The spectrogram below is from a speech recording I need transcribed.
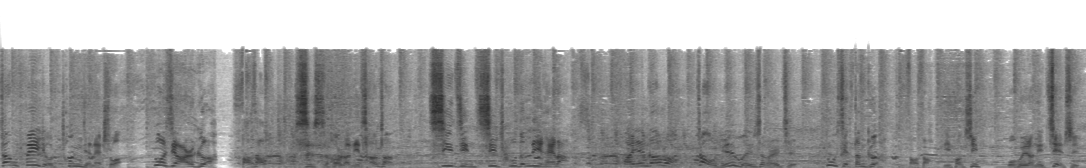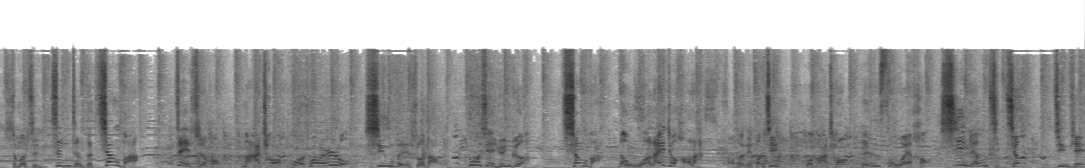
张飞就冲进来说：“多谢二哥。”嫂嫂，是时候让你尝尝七进七出的厉害了。话音刚落，赵云闻声而至，多谢三哥。嫂嫂，你放心，我会让你见识什么是真正的枪法。这时候，马超破窗而入，兴奋说道：“多谢云哥，枪法那我来就好了。嫂嫂你放心，我马超人送外号西凉锦枪，今天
